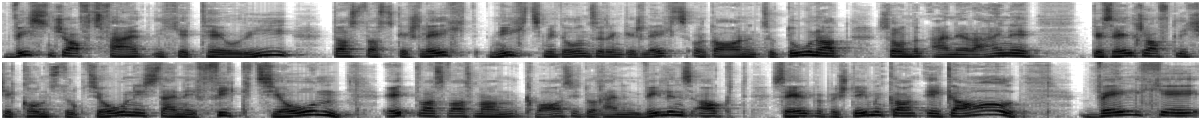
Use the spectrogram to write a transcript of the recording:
wissenschaftsfeindliche Theorie, dass das Geschlecht nichts mit unseren Geschlechtsorganen zu tun hat, sondern eine reine gesellschaftliche Konstruktion ist, eine Fiktion, etwas, was man quasi durch einen Willensakt selber bestimmen kann, egal welche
